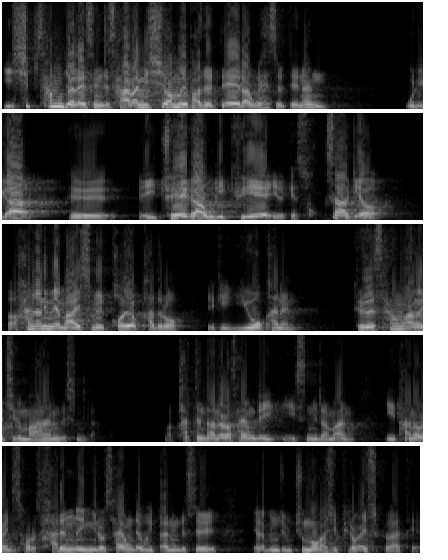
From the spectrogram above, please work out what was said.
이 13절에서 이제 사람이 시험을 받을 때라고 했을 때는 우리가 그 죄가 우리 귀에 이렇게 속삭여 어, 하나님의 말씀을 거역하도록 이렇게 유혹하는 그 상황을 지금 말하는 것입니다. 같은 단어가 사용되어 있습니다만 이 단어가 이제 서로 다른 의미로 사용되고 있다는 것을 여러분 좀 주목하실 필요가 있을 것 같아요.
